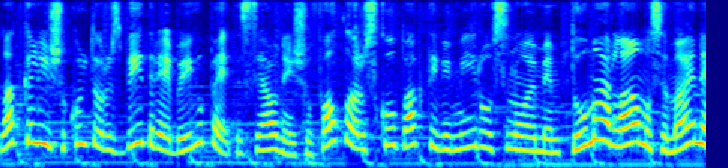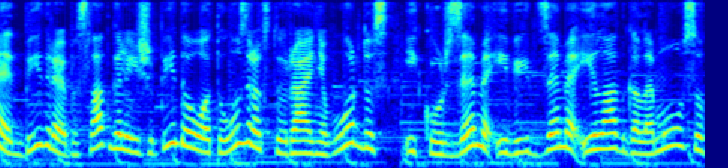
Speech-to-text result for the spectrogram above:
latgalīšu kultūras biedrība Jupētas jauniešu folkloras kūpa aktīviem īrūsinojumiem, tomēr lāmusi mainēt biedrības latgalīšu pīdovotu uzrakstu Raiņa vordus, i kur zeme, i vid zeme, i latgale mūsu,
